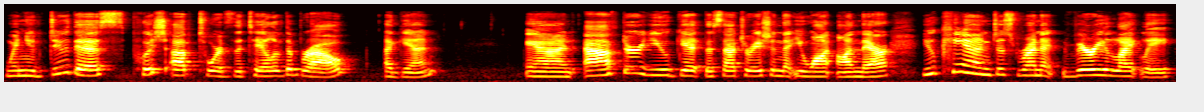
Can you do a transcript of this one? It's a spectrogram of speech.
When you do this, push up towards the tail of the brow again. And after you get the saturation that you want on there, you can just run it very lightly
